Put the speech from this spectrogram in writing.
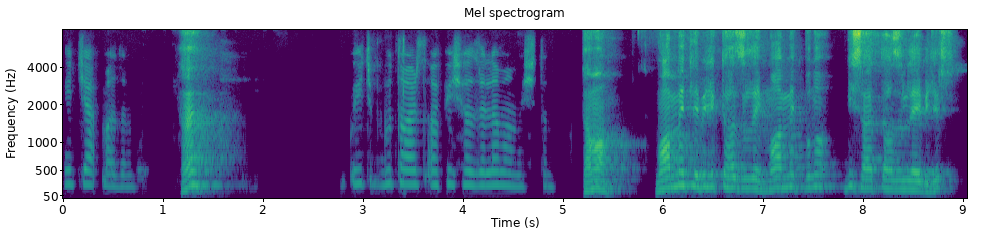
Hiç yapmadım. Ha? Hiç bu tarz afiş hazırlamamıştım. Tamam. Muhammed'le birlikte hazırlayın. Muhammed bunu bir saatte hazırlayabilir.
